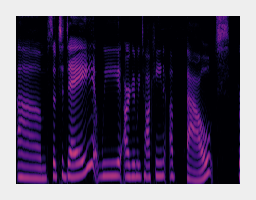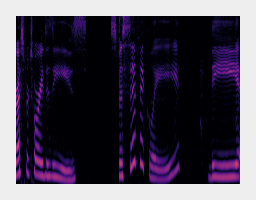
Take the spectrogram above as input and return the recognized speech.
Um, so today we are going to be talking about respiratory disease, specifically the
